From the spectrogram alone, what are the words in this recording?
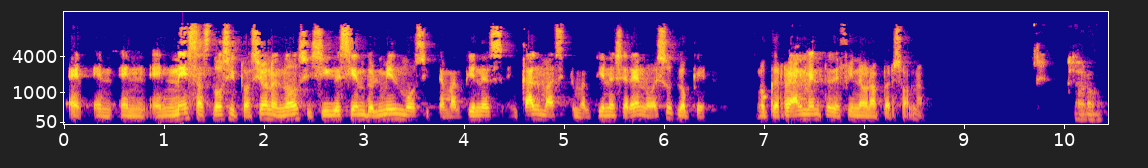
en, en, en, esas dos situaciones, ¿no? Si sigues siendo el mismo, si te mantienes en calma, si te mantienes sereno, eso es lo que, lo que realmente define a una persona. Claro.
